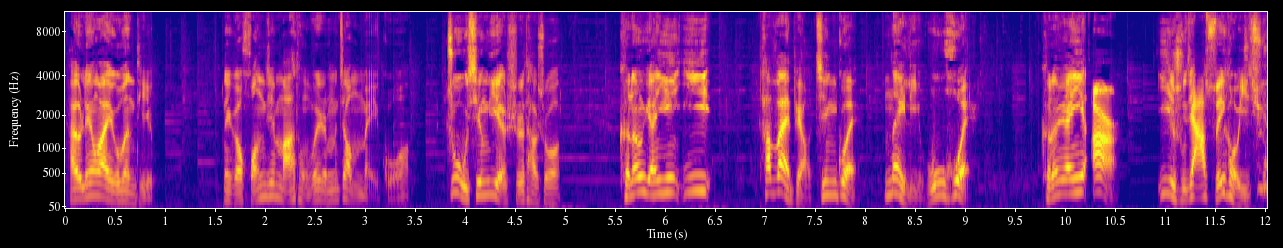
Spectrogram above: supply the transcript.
还有另外一个问题。那个黄金马桶为什么叫美国？祝星夜食他说，可能原因一，它外表金贵，内里污秽；可能原因二，艺术家随口一曲。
